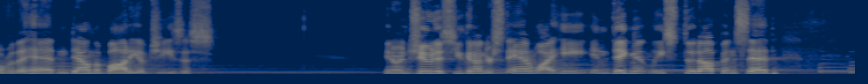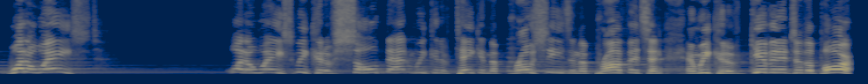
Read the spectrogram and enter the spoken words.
over the head and down the body of Jesus. You know, in Judas, you can understand why he indignantly stood up and said, What a waste! What a waste. We could have sold that and we could have taken the proceeds and the profits and, and we could have given it to the poor.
